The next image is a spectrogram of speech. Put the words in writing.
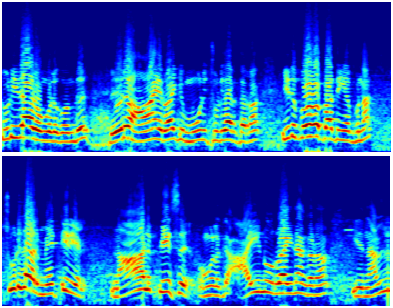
சுடிதார் உங்களுக்கு வந்து வெறும் ஆயிரம் ரூபாய்க்கு மூணு சுடிதார் தர்றோம். இது போக பார்த்தீங்க அப்படின்னா சுடிதார் மெட்டீரியல் நாலு பீஸு உங்களுக்கு ஐநூறுரூவாய்க்கு தான் கிடும். இது நல்ல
